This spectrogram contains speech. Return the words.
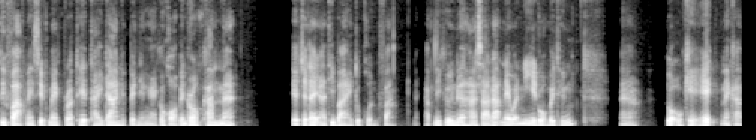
ที่ฝากในซิปแม็กประเทศไทยได้เนี่ยเป็นยังไงก็ขอเป็นรอบค่ำนะ เดี๋ยวจะได้อธิบายให้ทุกคนฟังนะครับนี่คือเนื้อหาสาระในวันนี้รวมไปถึงนะตัว OKX นะครับ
